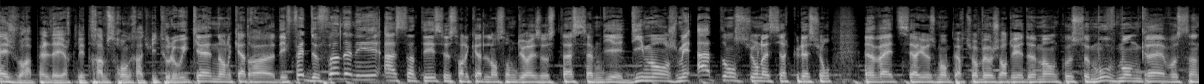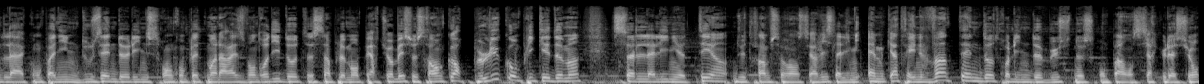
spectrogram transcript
Et je vous rappelle d'ailleurs que les trams seront gratuits tout le week-end dans le cadre des fêtes de fin d'année à saint Ce sera le cas de l'ensemble du réseau Stas samedi et dimanche. Mais attention, la circulation va être sérieusement perturbée aujourd'hui et demain en cause ce mouvement de grève au sein de la compagnie. Une douzaine de lignes seront complètement à l'arrêt vendredi, d'autres simplement perturbées. Ce sera encore plus compliqué demain. Seule la ligne T1 du tram sera en service. La ligne M4 et une vingtaine d'autres lignes de bus ne seront pas en circulation.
